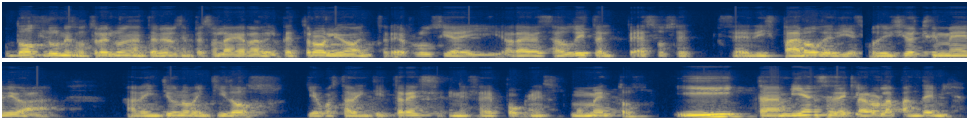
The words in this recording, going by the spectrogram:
Dos lunes o tres lunes anteriores empezó la guerra del petróleo entre Rusia y Arabia Saudita. El peso se, se disparó de 10 o 18 y medio a, a 21, 22. Llegó hasta 23 en esa época, en esos momentos. Y también se declaró la pandemia.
